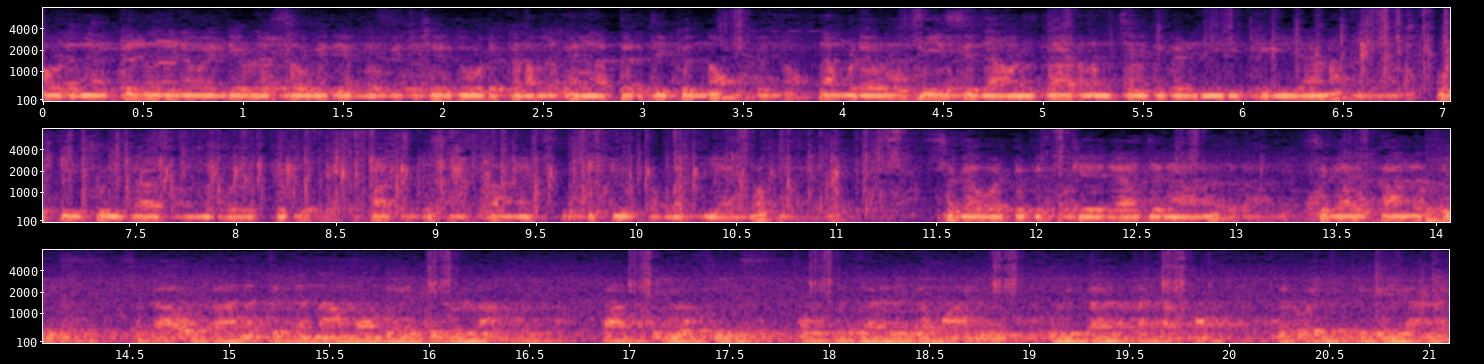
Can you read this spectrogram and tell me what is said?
അവിടെ നിൽക്കുന്നതിന് വേണ്ടിയുള്ള സൗകര്യം ചെയ്തു കൊടുക്കണം എന്ന് അഭ്യർത്ഥിക്കുന്നു. നമ്മുടെ ഓഫീസ് ഇതാ ഉദ്ഘാടനം ചെയ്തു കഴിഞ്ഞിരിക്കുകയാണ്. ഓഫീസ് ഉദ്ഘാടനം നിർവഹിച്ചത് പാർട്ടിയുടെ സംസ്ഥാന എക്സിക്യൂട്ടീവ് കമ്മിറ്റി അംഗം സഖാവ് അഡ്വക്കേറ്റ് കെ രാജനാണ്. സഖാവ് കാനത്തിൽ സഖാവ് കാനത്തിന്റെ നാമോദയത്തിലുള്ള പാർട്ടി ഓഫീസ് ഔപചാരികമായി ഉദ്ഘാടന കർമ്മം നിർവഹിക്കുകയാണ്.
